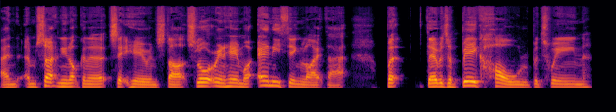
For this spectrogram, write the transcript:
And I'm certainly not going to sit here and start slaughtering him or anything like that. But there was a big hole between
